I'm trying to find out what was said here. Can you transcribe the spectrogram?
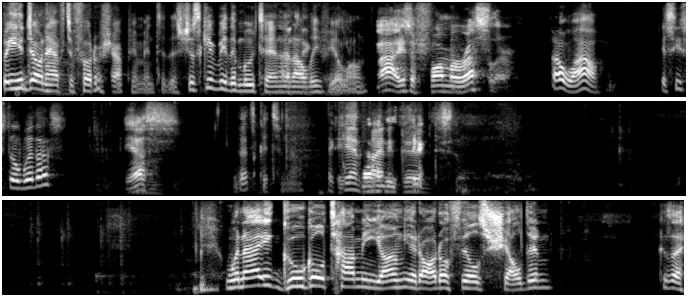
But you don't have to Photoshop him into this. Just give me the muta and then I'll leave you alone. Wow, he's a former wrestler. Oh wow. Is he still with us? Yes. That's good to know. I can't find a good. When I Google Tommy Young, it autofills Sheldon. Because I,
